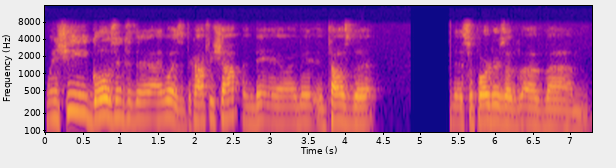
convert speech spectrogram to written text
when she goes into the I was it the coffee shop and they, uh, they, tells the the supporters of of um,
